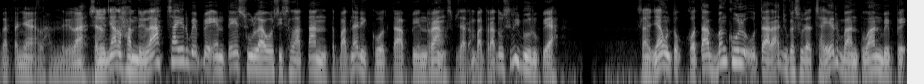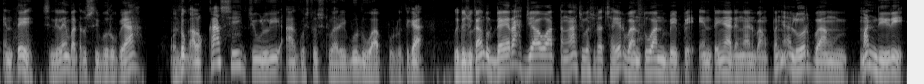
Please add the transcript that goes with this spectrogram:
katanya Alhamdulillah Selanjutnya Alhamdulillah cair BPNT Sulawesi Selatan tepatnya di kota Pinrang sebesar Rp400.000 Selanjutnya untuk kota Bengkulu Utara juga sudah cair bantuan BPNT senilai Rp400.000 untuk alokasi Juli Agustus 2023. Begitu juga untuk daerah Jawa Tengah juga sudah cair bantuan BPNT-nya dengan bank penyalur Bank Mandiri.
